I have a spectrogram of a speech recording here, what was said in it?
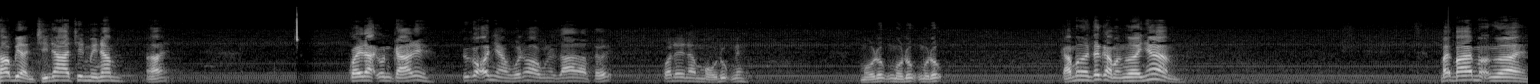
sao biển 9A trên 15 đấy. Quay lại con cá đi. Cứ gõ nhà huấn hồng là ra là tới. Qua đây là mổ đụng đây mổ đụng mổ đụng mổ đụng. Cảm ơn tất cả mọi người nhá. Bye bye mọi người.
